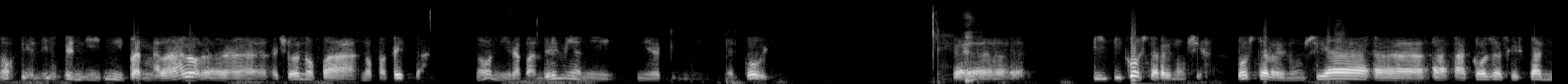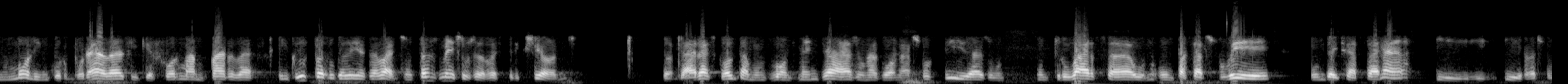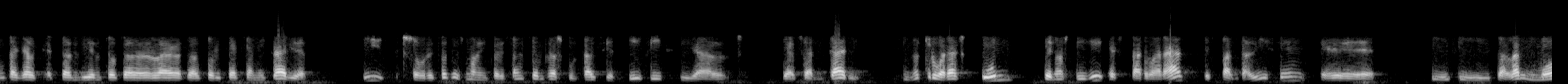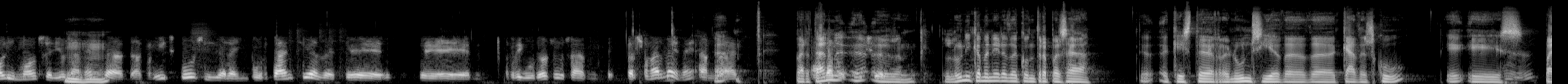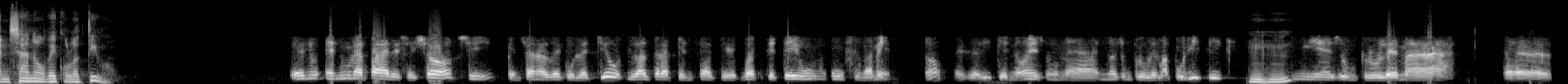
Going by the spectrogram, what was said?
No? Que diu que ni, ni per Nadal eh, això no fa, no fa festa, no? ni la pandèmia ni, ni, el, ni el Covid. Eh, i, I costa renunciar. Costa renunciar a, a, a coses que estan molt incorporades i que formen part de... Inclús per el que deies abans, no? tants mesos de restriccions, doncs ara, escolta, amb uns bons menjars, unes bones sortides, un, un trobar-se, un, un passar-s'ho bé, un deixar-se anar, i, i resulta que el que estan dient totes les autoritats sanitàries i sobretot és molt interessant sempre escoltar els científics i els, i els sanitaris. No trobaràs un que no estigui esparverat, espantadíssim, eh, i, i parlant molt i molt seriosament Mhm. de, dels riscos i de la importància de ser eh, rigorosos amb, personalment, eh, amb Eh, les, Per tant, eh, eh, l'única manera de contrapassar aquesta renúncia de, de cadascú eh, és pensar en el bé col·lectiu. En, en una part és això, sí, pensar en el bé col·lectiu, i l'altra pensar que, que té un, un fonament, no? És a dir, que no és, una, no és un problema polític, Uh -huh. ni és un problema eh,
